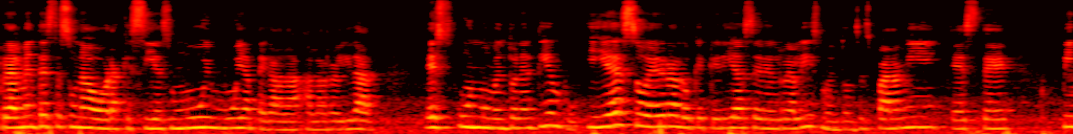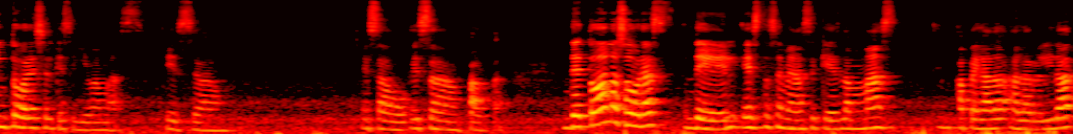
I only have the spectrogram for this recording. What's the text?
realmente esta es una obra que sí es muy, muy apegada a la realidad. es un momento en el tiempo. Y eso era lo que quería hacer el realismo. Entonces, para mí, este pintor es el que se lleva más esa, esa, esa. De todas las obras de él, esta se me hace que es la más apegada a la realidad,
